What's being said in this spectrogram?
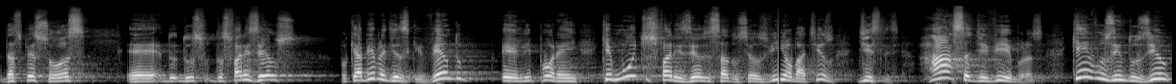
das pessoas, é, dos, dos fariseus. Porque a Bíblia diz que, vendo ele, porém, que muitos fariseus e saduceus vinham ao batismo, disse-lhes: Raça de víboras, quem vos induziu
